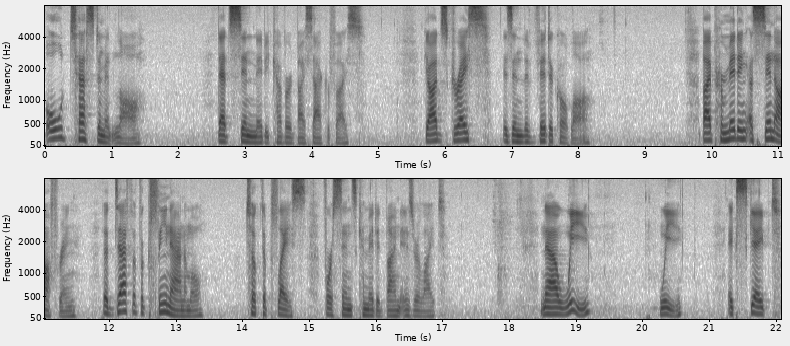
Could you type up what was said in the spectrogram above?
Old Testament law that sin may be covered by sacrifice. God's grace is in Levitical law by permitting a sin offering, the death of a clean animal took the place for sins committed by an Israelite. Now we, we, escaped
